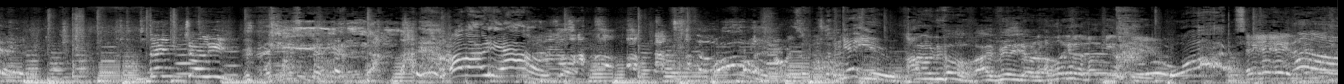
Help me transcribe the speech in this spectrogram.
Ding Charlie! I'm already out! oh! Get you! I don't know. I really don't know. Look at the monkey up here. What? Hey, hey, hey! Oh.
